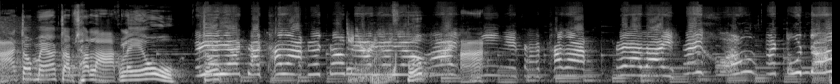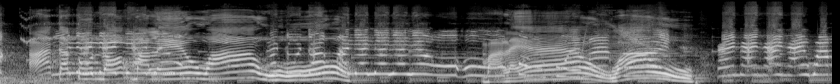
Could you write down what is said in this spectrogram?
อะเจ้าแมวจับฉลากเร็วเร็เจ้าวเร็วจับฉลากเร็วเจ้าแมวเร็วเร็ปึ๊วบไอ้อะ นี่ไงจับฉลากได้อะไรได้ของการ์ตูนด็อกอะการ์ตูนด็อกมาเร็วว้าวโอ้การ์โหตูนด็อกมาเร็วเร็วเร็วเร็วโอ้โหมาแล้วสยมกว้าว ไหนไหนไหนไหนวาง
